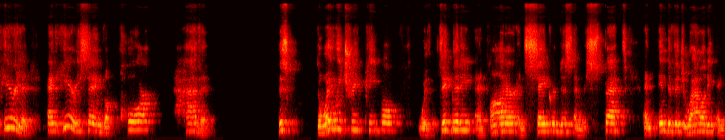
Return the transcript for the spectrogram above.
period. And here he's saying the poor have it. This, the way we treat people with dignity and honor and sacredness and respect and individuality and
